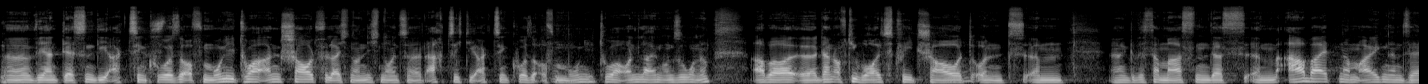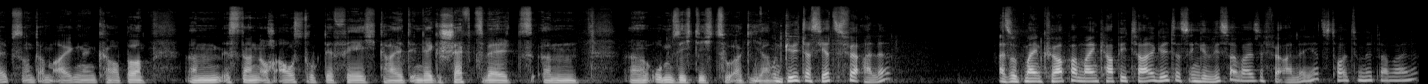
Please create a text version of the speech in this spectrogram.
äh, währenddessen die Aktienkurse auf dem Monitor anschaut. Vielleicht noch nicht 1980 die Aktienkurse auf dem Monitor, online und so, ne? aber äh, dann auf die Wall Street schaut und ähm, äh, gewissermaßen das ähm, Arbeiten am eigenen Selbst und am eigenen Körper ähm, ist dann auch Ausdruck der Fähigkeit, in der Geschäftswelt ähm, äh, umsichtig zu agieren. Und gilt das jetzt für alle? Also mein Körper, mein Kapital, gilt das in gewisser Weise für alle jetzt heute mittlerweile?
